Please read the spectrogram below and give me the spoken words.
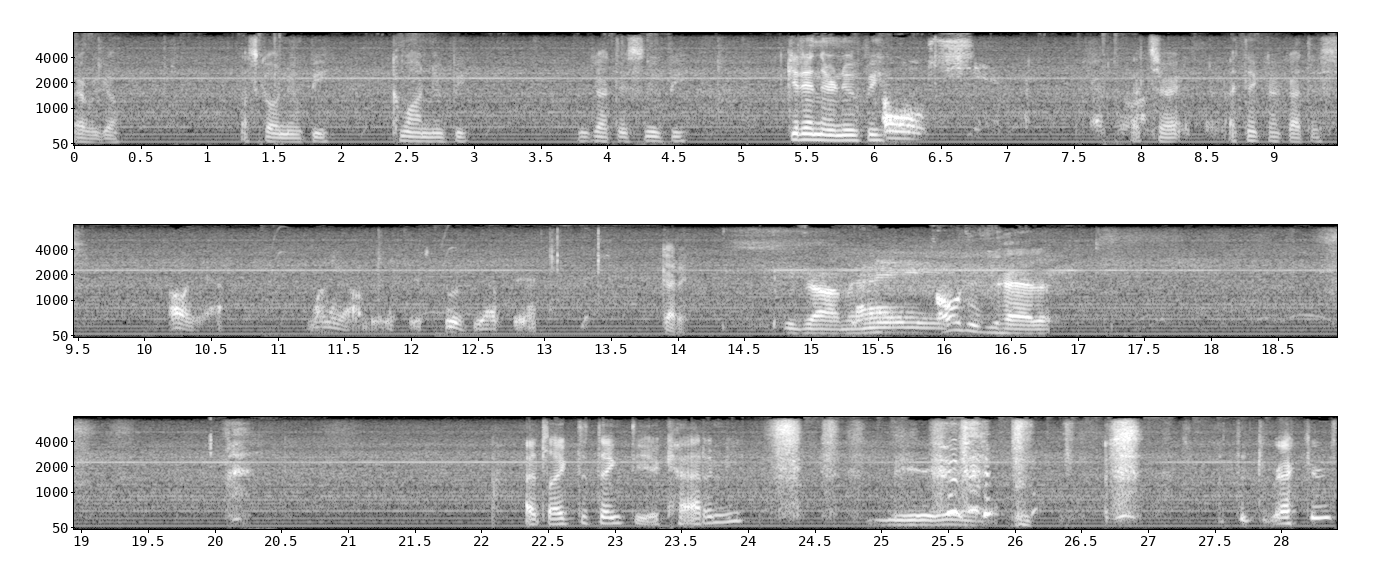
There we go. Let's go, Noopy. Come on, Noopy. We got this, Noopy. Get in there, Noopy. Oh shit. That's, the That's wrong alright. I think I got this. Oh yeah. One of y'all do this. There's two of you up there. Got it. Good job, man. Nice. Told you you had it. I'd like to thank the Academy, Yeah. the directors,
